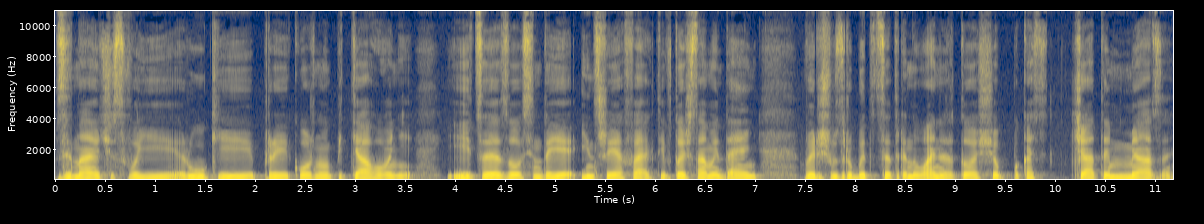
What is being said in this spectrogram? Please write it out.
згинаючи свої руки при кожному підтягуванні. І це зовсім дає інший ефект. І в той ж самий день вирішив зробити це тренування для того, щоб покачати м'язи.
